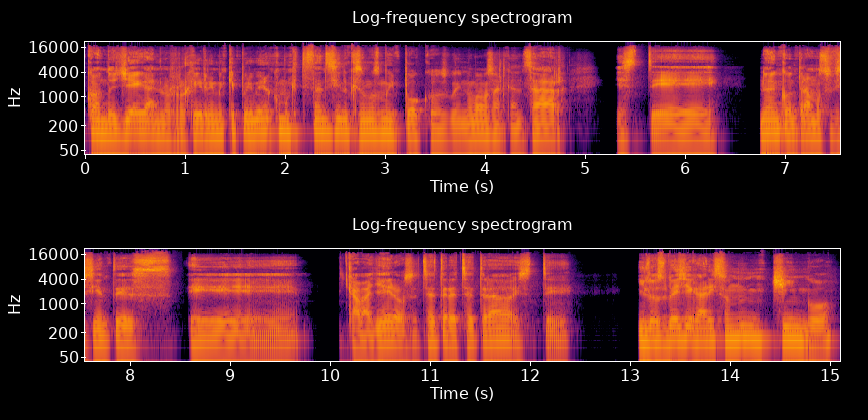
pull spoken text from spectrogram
cuando llegan los Rohirrim, que primero como que te están diciendo que somos muy pocos, güey, no vamos a alcanzar, este, no encontramos suficientes eh, caballeros, etcétera, etcétera, este, y los ves llegar y son un chingo.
